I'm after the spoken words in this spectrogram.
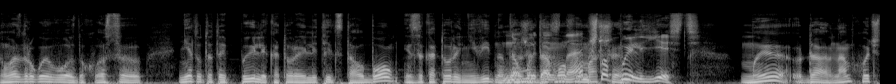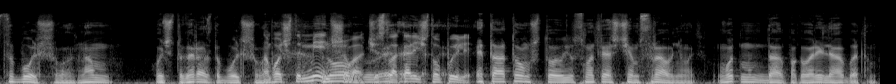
У вас другой воздух, у вас э, нет вот этой пыли, которая летит столбом, из-за которой не видно Но даже домов знаем, и машин. что пыль есть. Мы, да, нам хочется большего. Нам хочется гораздо большего. Нам хочется меньшего Но, числа, э, количества пыли. Это о том, что смотря с чем сравнивать. Вот мы, да, поговорили об этом.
